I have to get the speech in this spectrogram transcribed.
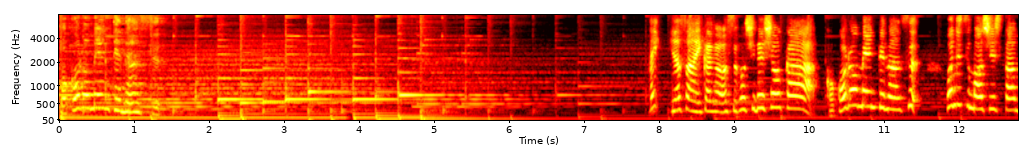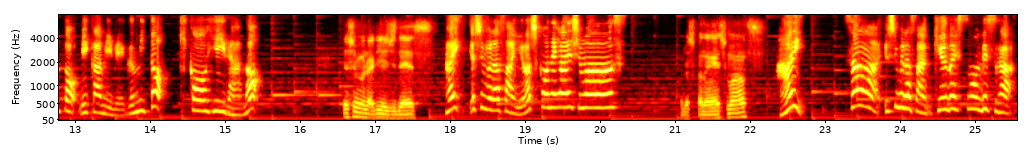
心メンテナンスはい皆さんいかがお過ごしでしょうか？心メンテナンス本日もアシスタント三上恵と気候ヒーラーの吉村隆二です。はい吉村さんよろしくお願いしますよろしくお願いします。はいさあ吉村さん急な質問ですが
